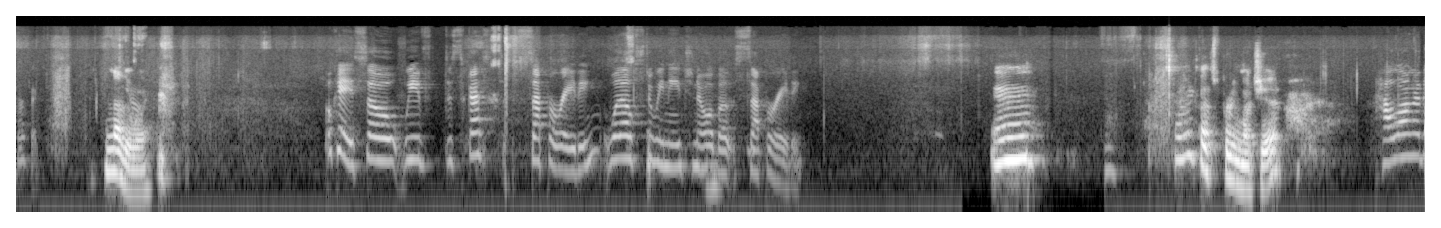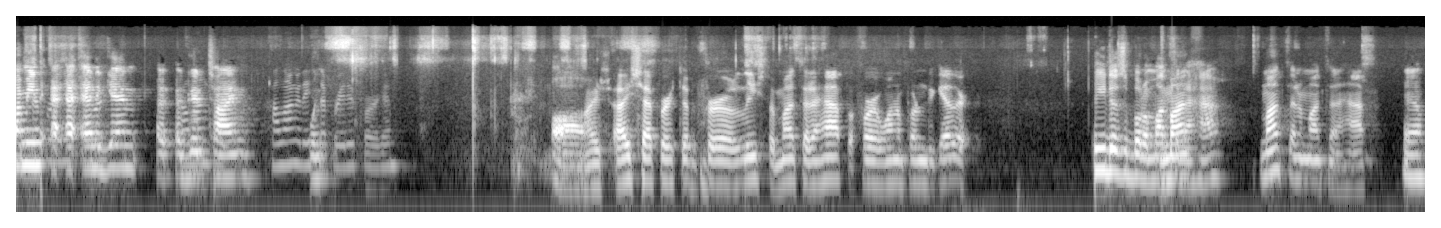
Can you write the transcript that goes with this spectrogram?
Perfect. Another way. Okay, so we've discussed separating. What else do we need to know about separating? Mm, I think that's pretty much it. How long are they I mean, a- separated a- and again, a, a How long? good time. How How long are they When- separated for again? Oh, I, I separate them for at least a month and a half before I want to put them together. he does about a month, and Month. a half. Month and a month and a half. Yeah, I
